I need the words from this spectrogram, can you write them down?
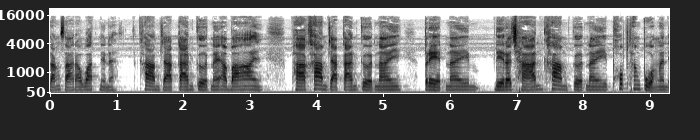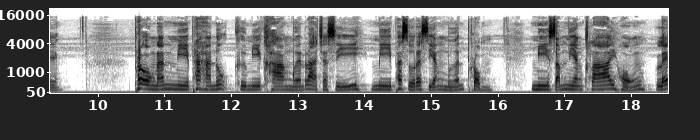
สังสารวัตเนี่ยนะข้ามจากการเกิดในอบาย พาข้ามจากการเกิดในเปรตในเดรัจฉานข้ามเกิดในภพทั้งปวงนั่นเอง พระองค์นั้นมีพระหานุคือมีคางเหมือนราชสี มีพระสุรเสียงเหมือนพรม มีสำเนียงคล้ายหงและ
